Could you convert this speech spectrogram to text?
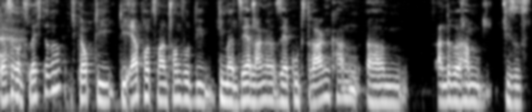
bessere und schlechtere. Ich glaube, die, die AirPods waren schon so, die, die man sehr lange, sehr gut tragen kann. Ähm, andere haben dieses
